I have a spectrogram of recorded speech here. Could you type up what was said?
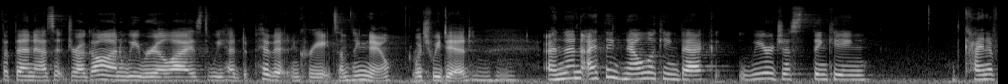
But then as it drug on, we realized we had to pivot and create something new, which we did. Mm-hmm. And then I think now looking back, we are just thinking kind of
